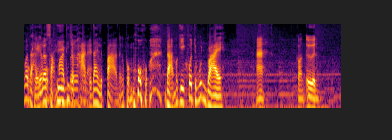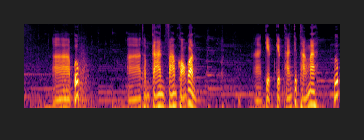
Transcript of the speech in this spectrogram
ว่าด่านนี้เราสามารถที่จะผ่านไปได้หรือเปล่านะครับผมโอ้โหด่านเมื่อกี้โคตรจะวุ่นวาย อะ ก่อนอื่น อ่าปุ๊บ อ่าทำการฟาร์มของก่อน อ่าเก็บเก็บถังเก็บถังมาปุ๊บ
